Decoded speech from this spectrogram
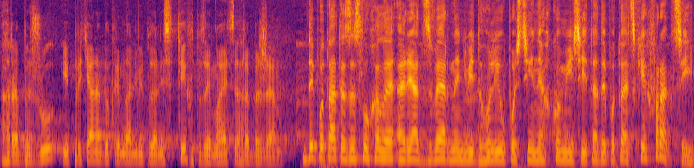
грабежу і притягне до кримінальної відповідальності тих, хто займається грабежем. Депутати заслухали ряд звернень від голів постійних комісій та депутатських фракцій,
